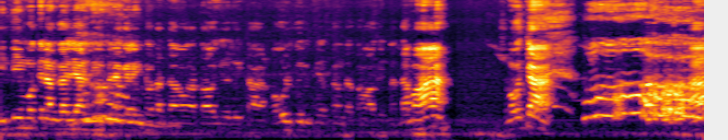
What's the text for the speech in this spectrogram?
hindi mo tinanggal yan, hindi mo pinagaling to, tanda mo tatawag yung ulit ha. Paulit-ulit kita ang tatawagin. Tanda mo ha? Sumagot ka. Ha?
